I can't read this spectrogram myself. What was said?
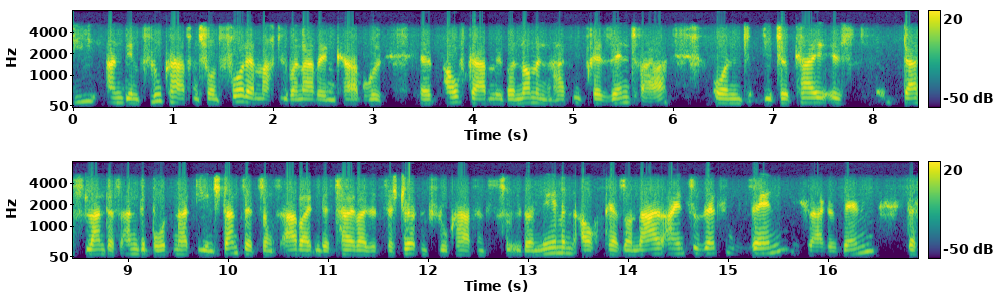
die an dem Flughafen schon vor der Machtübernahme in Kabul Kabul äh, Aufgaben übernommen hatten, präsent war. Und die Türkei ist das Land, das angeboten hat, die Instandsetzungsarbeiten des teilweise zerstörten Flughafens zu übernehmen, auch Personal einzusetzen, wenn, ich sage wenn, das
